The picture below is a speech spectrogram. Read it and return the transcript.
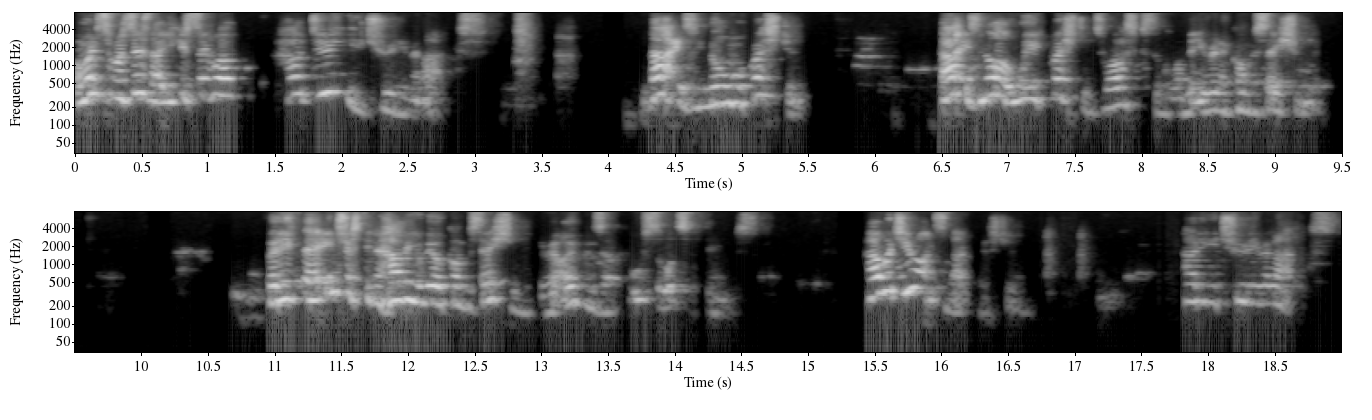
And when someone says that, you can say, "Well, how do you truly relax?" That is a normal question. That is not a weird question to ask someone that you're in a conversation with. But if they're interested in having a real conversation with you, it opens up all sorts of things. How would you answer that question? How do you truly relax?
